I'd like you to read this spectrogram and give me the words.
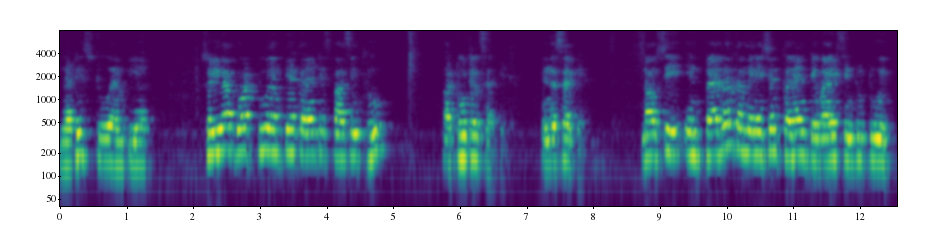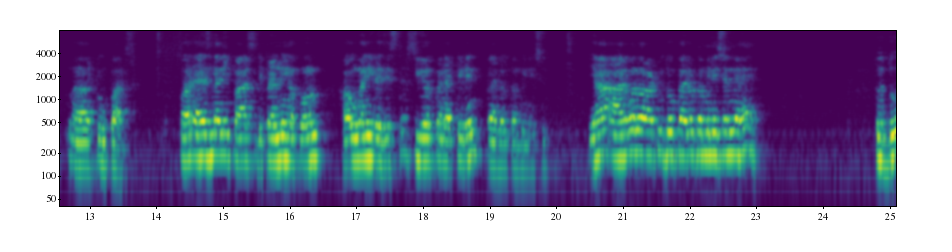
That is 2 ampere so you have got 2 ampere current is passing through a total circuit in the circuit now see in parallel combination current divides into two uh, two parts or as many parts depending upon how many resistors you have connected in parallel combination यहाँ R1 और R2 दो पैरल कॉम्बिनेशन में है तो दो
